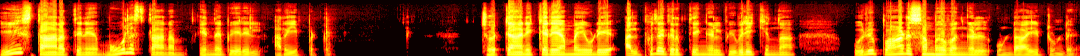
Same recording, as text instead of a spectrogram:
ഈ സ്ഥാനത്തിന് മൂലസ്ഥാനം എന്ന പേരിൽ അറിയപ്പെട്ടു. ചൊറ്റാനിക്കര അമ്മയുടെ അത്ഭുതകൃത്യങ്ങൾ വിവരിക്കുന്ന ഒരുപാട് സംഭവങ്ങൾ ഉണ്ടായിട്ടുണ്ട്.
